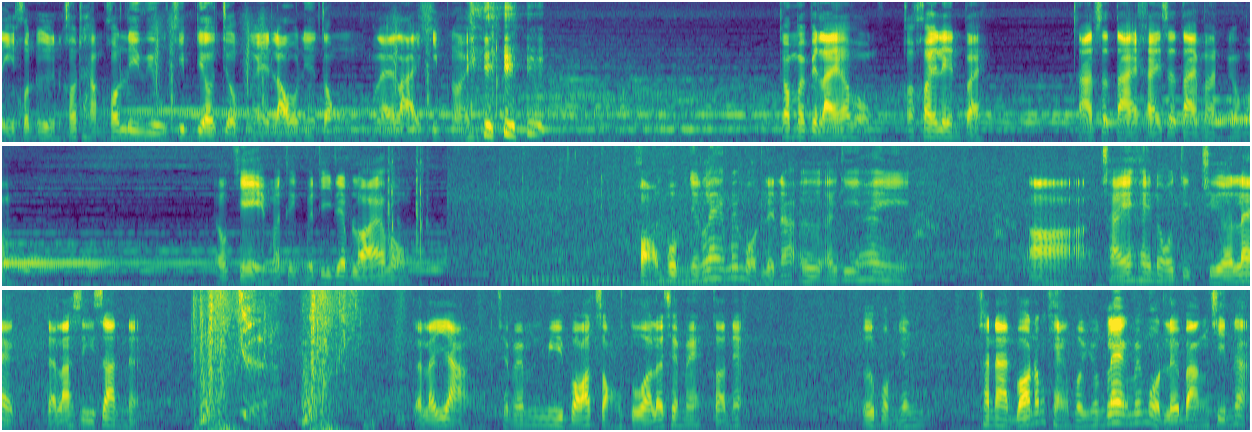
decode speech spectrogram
ติคนอื่นเขาทำเขารีวิวคลิปเดียวจบไงเราเนี่ยต้องหลาย ๆ คลิปหน่อย ก็ไม่เป็นไรครับผมก็ค่อยเล่นไป ตามสไตล์ใครสไตล์มันครับผม โอเค มาถึงเป็นที่เรียบร้อยครับผม ของผมยังแลกไม่หมดเลยนะ เออไอที่ให้ ใช้ไฮโนติดเชื้อแรกแต่ละซีซั่นเนี่ยแต่ละอย่างใช่ไหมมันมีบอสสองตัวแล้วใช่ไหมตอนเนี้ยเออผมยังขนาดบอสน้ำแข็งผมยังแลกไม่หมดเลยบางชิ้นอะ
